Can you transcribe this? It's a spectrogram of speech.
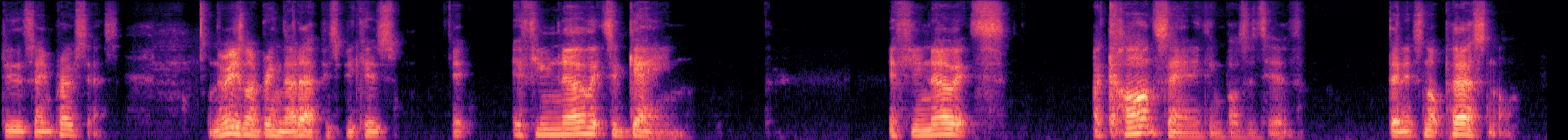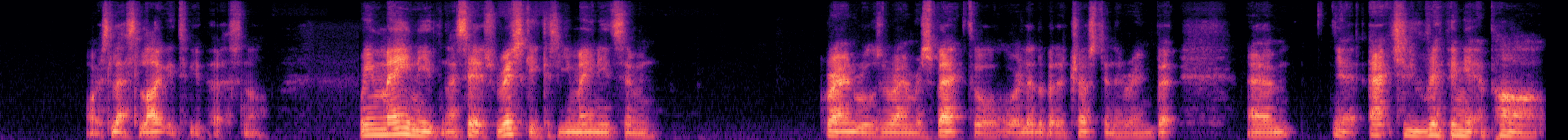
do the same process. And the reason I bring that up is because it, if you know it's a game, if you know it's I can't say anything positive, then it's not personal, or it's less likely to be personal. We may need, I say it's risky because you may need some ground rules around respect or, or a little bit of trust in the room, but um, yeah, actually ripping it apart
